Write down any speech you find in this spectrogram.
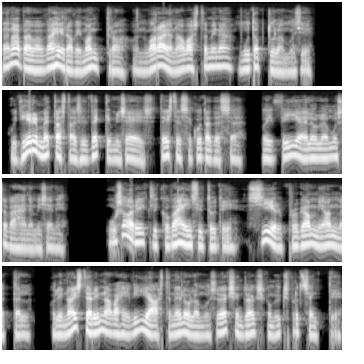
tänapäeva vähiravi mantra on varajane avastamine muudab tulemusi, kuid hirm metastaaside tekkimise ees teistesse kudedesse võib viia elulõmuse vähenemiseni. USA riikliku väheinstituudi SEER programmi andmetel oli naiste rinnavähi viieaastane elulõmus üheksakümmend üheksa koma üks protsenti,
